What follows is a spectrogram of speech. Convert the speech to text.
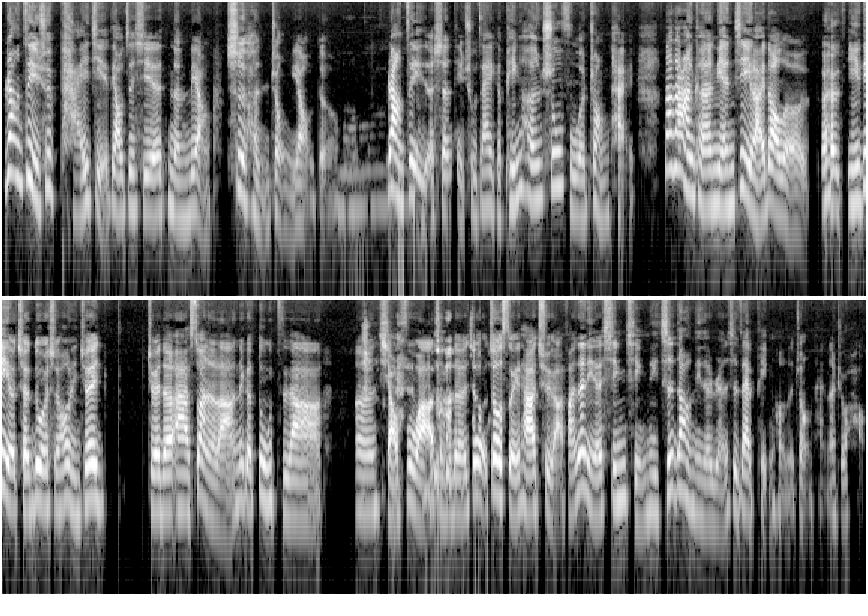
让自己去排解掉这些能量是很重要的，让自己的身体处在一个平衡、舒服的状态。那当然，可能年纪来到了呃一定的程度的时候，你就会觉得啊，算了啦，那个肚子啊，嗯，小腹啊什么的，就就随他去啊，反正你的心情，你知道你的人是在平衡的状态，那就好。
